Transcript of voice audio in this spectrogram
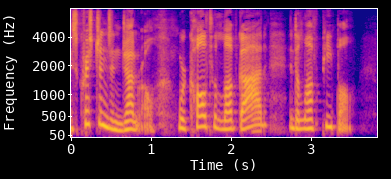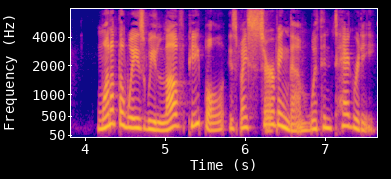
as Christians in general, we're called to love God and to love people. One of the ways we love people is by serving them with integrity.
